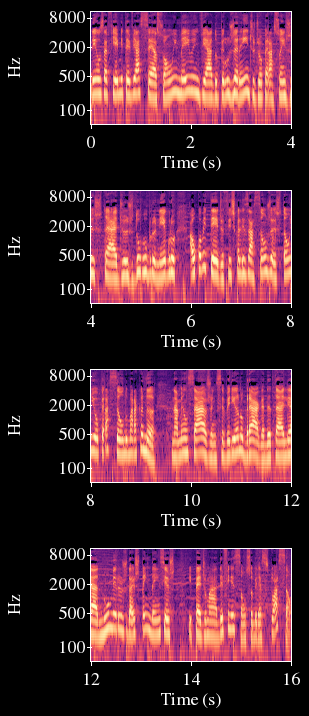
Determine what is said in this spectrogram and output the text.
News FM teve acesso a um e-mail enviado pelo gerente de operações de estádios do Rubro Negro ao Comitê de Fiscalização, Gestão e Operação do Maracanã. Na mensagem, Severiano Braga detalha números das pendências e pede uma definição sobre a situação.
